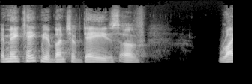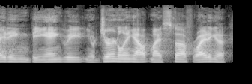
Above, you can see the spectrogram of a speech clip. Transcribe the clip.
It may take me a bunch of days of writing, being angry, you know, journaling out my stuff, writing a.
